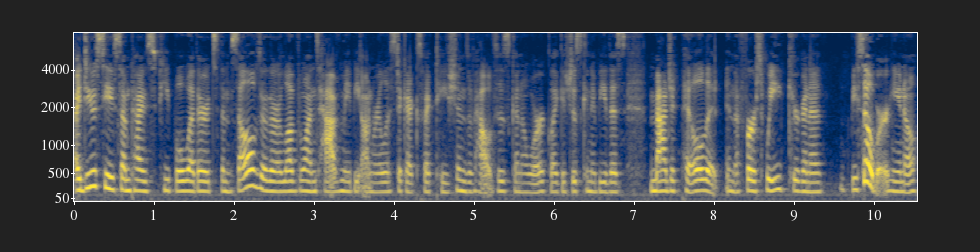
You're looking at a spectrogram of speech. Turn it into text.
I do see sometimes people, whether it's themselves or their loved ones, have maybe unrealistic expectations of how this is going to work. Like it's just going to be this magic pill that in the first week you're going to be sober, you know?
